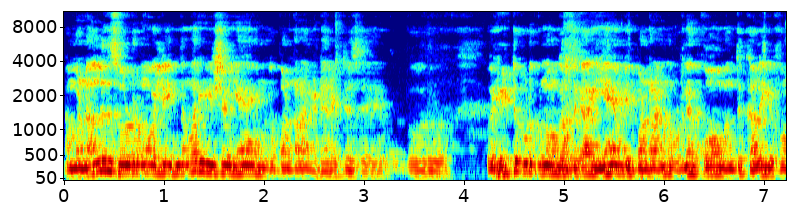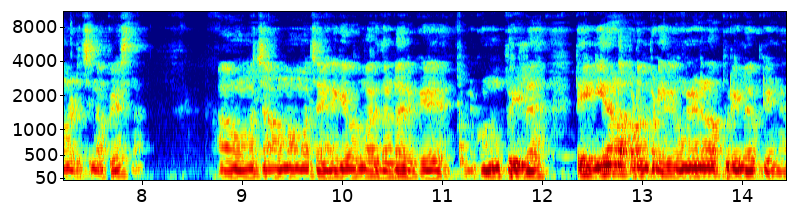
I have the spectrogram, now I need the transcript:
நம்ம நல்லது சொல்கிறோமோ இல்லையா இந்த மாதிரி விஷயம் ஏன் இவங்க பண்ணுறாங்க டேரக்டர்ஸ் ஒரு ஒரு ஹிட்டு கொடுக்கணுங்கிறதுக்காக ஏன் இப்படி பண்ணுறாங்கன்னு உடனே கோவம் வந்து கலைக்கு ஃபோன் அடித்து நான் பேசினேன். அவன் மச்சான் ஆமாம் மச்சான் எனக்கே ஒரு மாதிரி தாண்டா இருக்கு. எனக்கு ஒன்றும் புரியல. டேய் நீ தானடா படம் பண்ணியிருக்க உனக்கு என்னடா புரியல? அப்படின்னு.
